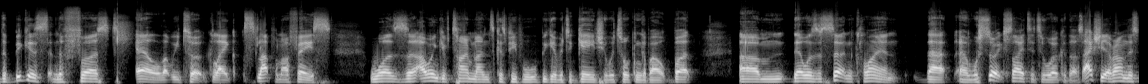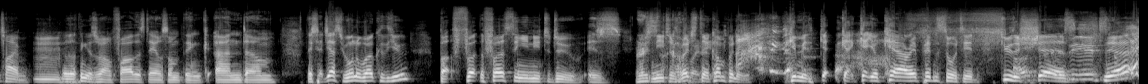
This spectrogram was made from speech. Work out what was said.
the biggest and the first L that we took, like slap on our face, was uh, I won't give timelines because people will be able to gauge who we're talking about, but um, there was a certain client that uh, was so excited to work with us. Actually, around this time, I think it was around Father's Day or something, and um, they said, "Yes, we want to work with you, but f- the first thing you need to do is you need to register a company. Give me get, get get your KRA pin sorted, do the shares, it. yeah."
